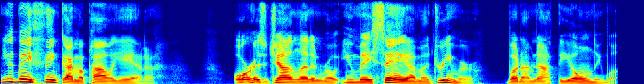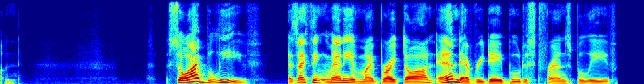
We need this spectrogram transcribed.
you may think I'm a Pollyanna. Or as John Lennon wrote, you may say I'm a dreamer, but I'm not the only one. So I believe, as I think many of my Bright Dawn and everyday Buddhist friends believe,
